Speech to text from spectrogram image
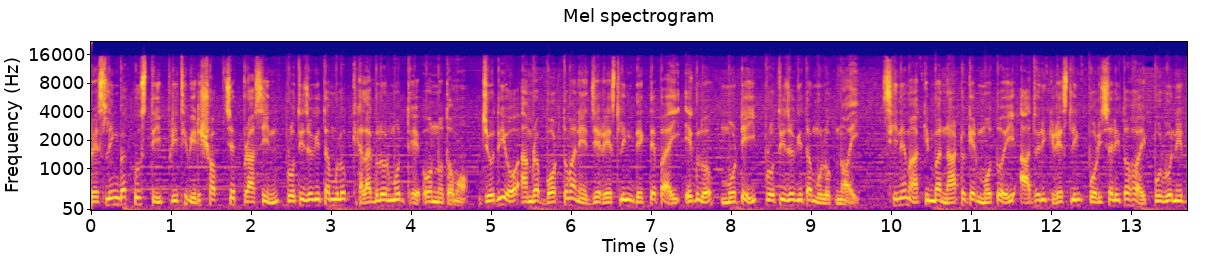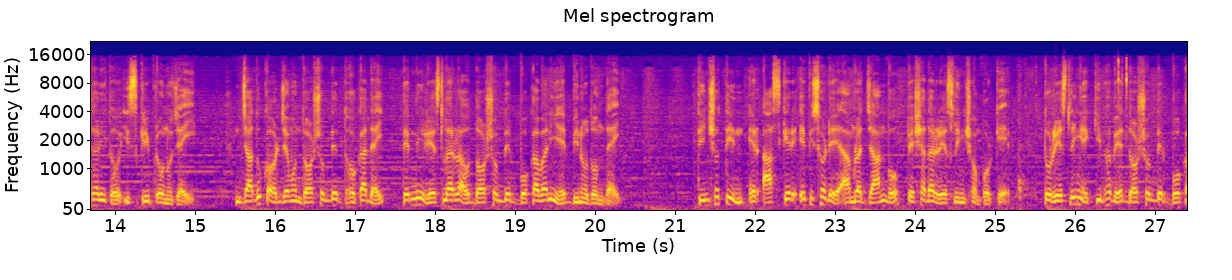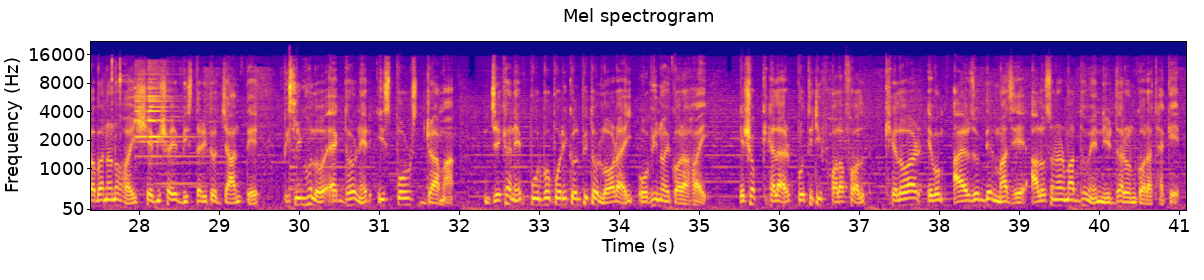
Wrestling বা কুস্তি পৃথিবীর সবচেয়ে প্রাচীন প্রতিযোগিতামূলক খেলাগুলোর মধ্যে অন্যতম। যদিও আমরা বর্তমানে যে রেসলিং দেখতে পাই, এগুলো মোটেই প্রতিযোগিতামূলক নয়। সিনেমা কিংবা নাটকের মতোই আধুনিক রেসলিং পরিচালিত হয় পূর্বনির্ধারিত স্ক্রিপ্ট অনুযায়ী। জাদুকর যেমন দর্শকদের ধোকা দেয়, তেমনি রেসলাররাও দর্শকদের বোকা বানিয়ে বিনোদন দেয়। তিনশো তিন এর আজকের এপিসোডে আমরা জানব পেশাদার রেসলিং সম্পর্কে। তো রেসলিংয়ে কীভাবে দর্শকদের বোকা বানানো হয় সে বিষয়ে বিস্তারিত জানতে রেসলিং হলো এক ধরনের স্পোর্টস ড্রামা যেখানে পূর্ব পরিকল্পিত লড়াই অভিনয় করা হয়। এসব খেলার প্রতিটি ফলাফল খেলোয়াড় এবং আয়োজকদের মাঝে আলোচনার মাধ্যমে নির্ধারণ করা থাকে।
